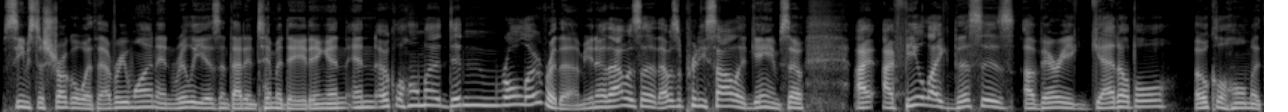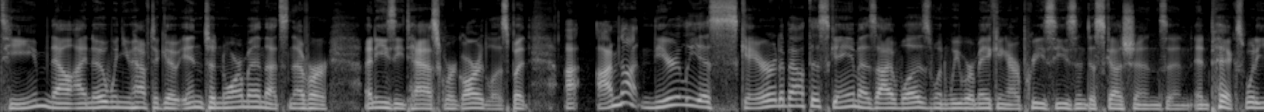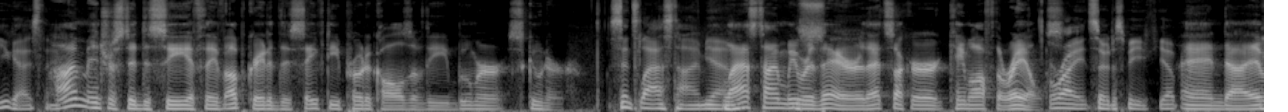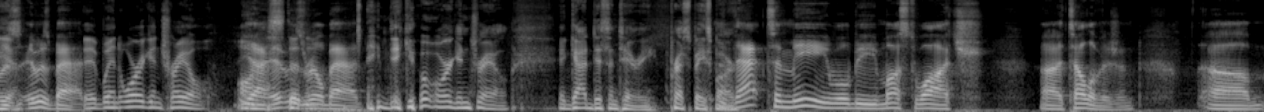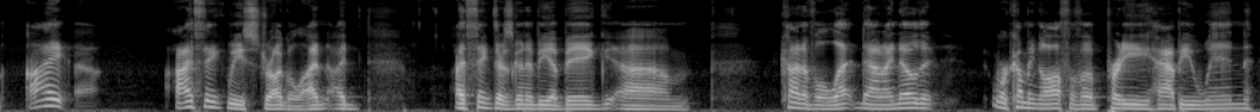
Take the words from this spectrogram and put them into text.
seems to struggle with everyone and really isn't that intimidating and and Oklahoma didn't roll over them. You know, that was a that was a pretty solid game. So I I feel like this is a very gettable Oklahoma team. Now, I know when you have to go into Norman, that's never an easy task, regardless, but I, I'm not nearly as scared about this game as I was when we were making our preseason discussions and, and picks. What do you guys think? I'm interested to see if they've upgraded the safety protocols of the Boomer schooner. since last time. Yeah, Last time we were there, that sucker came off the rails, right, so to speak. Yep, And uh, it was it was bad. it went Oregon Trail. Yeah, us, it was real bad. It did go Oregon Trail. It got dysentery. Press spacebar. That to me will be must watch uh, television. Um, I I think we struggle. I I, I think there's going to be a big um, kind of a letdown. I know that we're coming off of a pretty happy win.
